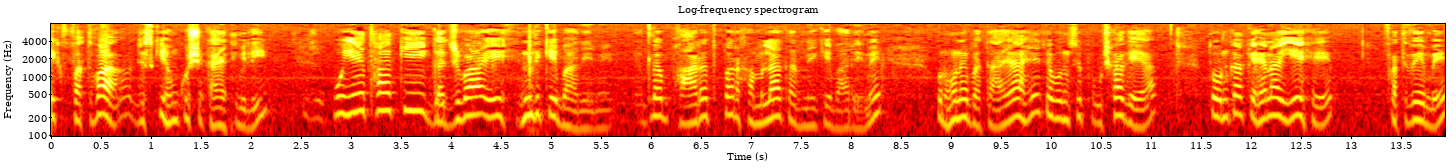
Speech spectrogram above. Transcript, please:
एक फतवा जिसकी हमको शिकायत मिली वो ये था कि गजवा ए हिंद के बारे में मतलब भारत पर हमला करने के बारे में उन्होंने बताया है जब उनसे पूछा गया तो उनका कहना ये है फतवे में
